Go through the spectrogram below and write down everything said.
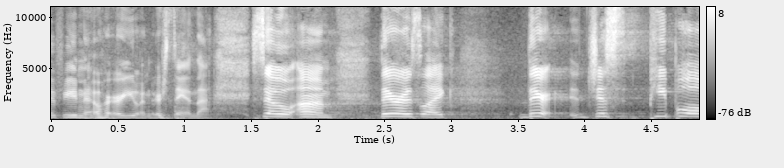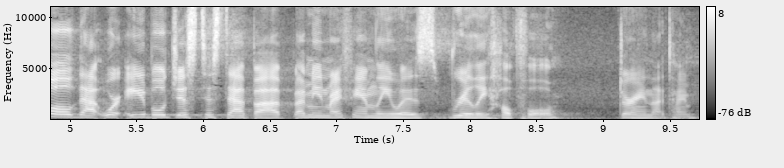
if you know her, you understand that. So um, there is like, there just people that were able just to step up. I mean, my family was really helpful during that time.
